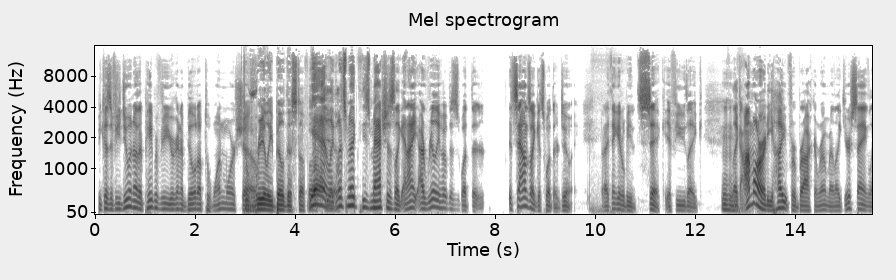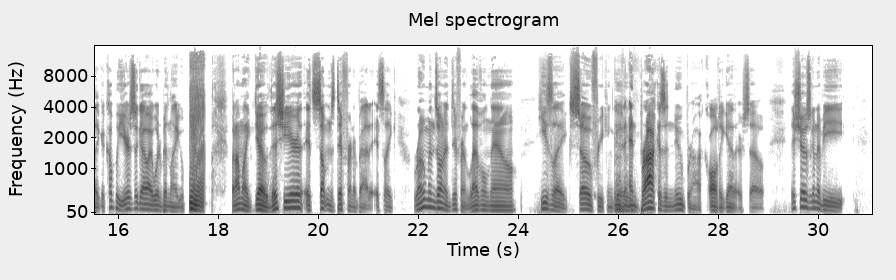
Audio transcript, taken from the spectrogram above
because if you do another pay per view, you're gonna build up to one more show. To really build this stuff up. yeah, like let's make these matches like, and I I really hope this is what they're. It sounds like it's what they're doing, but I think it'll be sick if you like. Mhm. Like I'm already hyped for Brock and Roman. Like you're saying, like a couple years ago, I would have been like, but I'm like, yo, this year it's something's different about it. It's like Roman's on a different level now. He's like so freaking good, Mhm. and Brock is a new Brock altogether. So this show's gonna be.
